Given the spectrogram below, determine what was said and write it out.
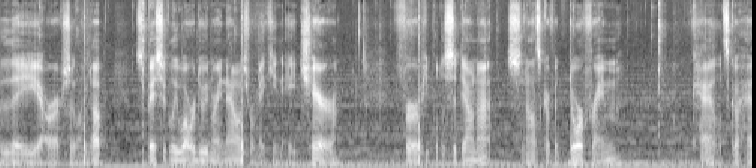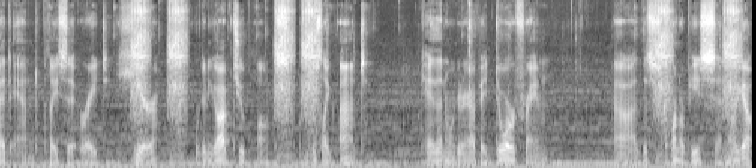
they are actually lined up. So basically what we're doing right now is we're making a chair for people to sit down at. So now let's grab a door frame Okay, let's go ahead and place it right here. We're going to go up two blocks, just like that. Okay, then we're going to grab a door frame. Uh, this is corner piece, and there we go.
